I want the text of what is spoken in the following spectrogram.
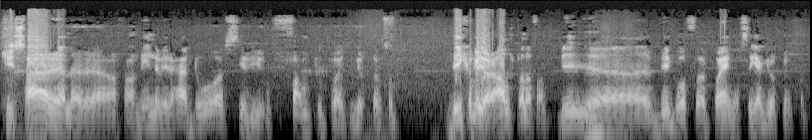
Kryss här eller eh, fan, vinner vi det här, då ser det ju ofantligt bra ut i gruppen. Så vi kommer göra allt i alla fall. Vi, mm. eh, vi går för poäng och seger åtminstone.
